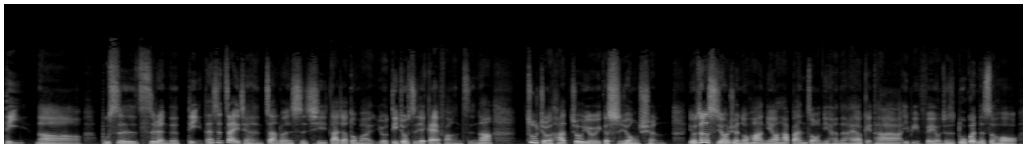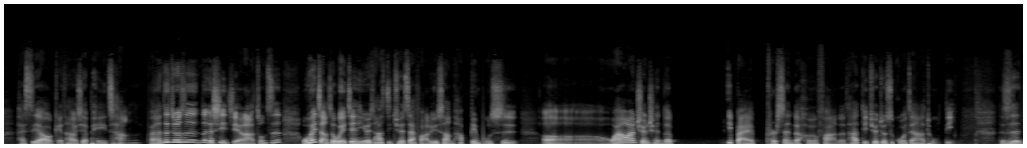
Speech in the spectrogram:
地，那不是私人的地。但是在以前很战乱时期，大家都嘛有地就直接盖房子，那住久了他就有一个使用权。有这个使用权的话，你要他搬走，你可能还要给他一笔费用，就是都更的时候还是要给他有些赔偿。反正这就是那个细节啦。总之，我会讲是违建，因为它的确在法律上，它并不是呃完完全全的。一百 percent 的合法的，它的确就是国家的土地，可是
